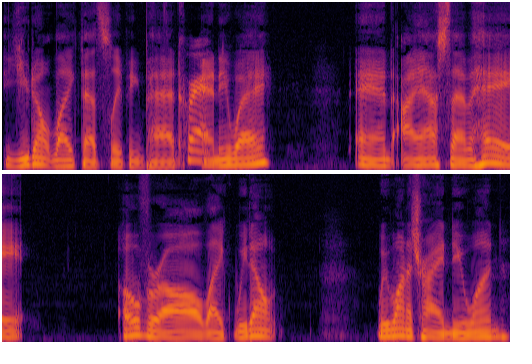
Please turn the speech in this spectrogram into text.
you don't like that sleeping pad Correct. anyway. And I asked them, "Hey, overall, like we don't we want to try a new one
